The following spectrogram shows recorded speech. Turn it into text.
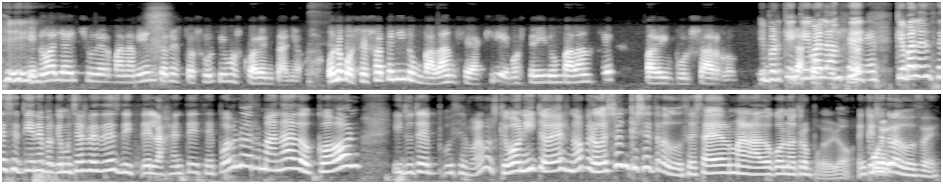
que no haya hecho un hermanamiento en estos últimos 40 años. Bueno, pues eso ha tenido un balance aquí, hemos tenido un balance para impulsarlo. ¿Y por qué? ¿Qué balance, ¿Qué balance se tiene? Porque muchas veces dice, la gente dice, pueblo hermanado con... Y tú te dices, bueno, pues qué bonito es, ¿no? Pero ¿eso en qué se traduce, estar hermanado con otro pueblo? ¿En qué se pues, traduce?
